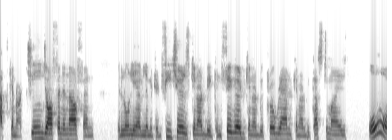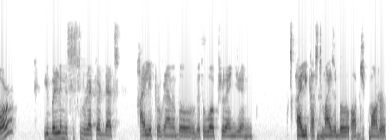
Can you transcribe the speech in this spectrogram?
app cannot change often enough and it'll only have limited features cannot be configured cannot be programmed cannot be customized? Or you're building the system record that's highly programmable with a workflow engine highly hmm. customizable mm-hmm. object model.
